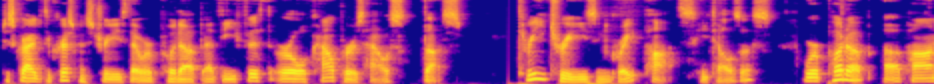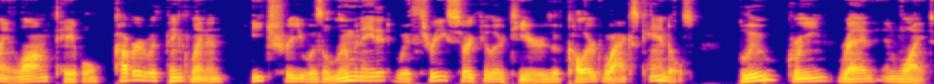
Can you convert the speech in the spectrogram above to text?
describes the Christmas trees that were put up at the 5th Earl Cowper's house thus Three trees in great pots, he tells us, were put up upon a long table covered with pink linen, each tree was illuminated with three circular tiers of colored wax candles blue, green, red, and white.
